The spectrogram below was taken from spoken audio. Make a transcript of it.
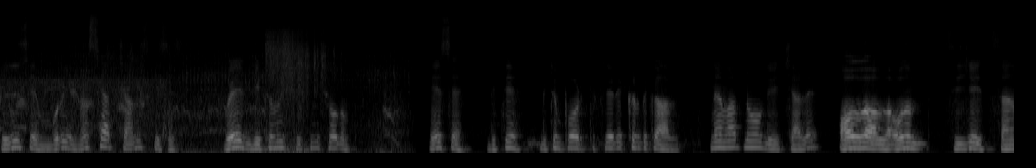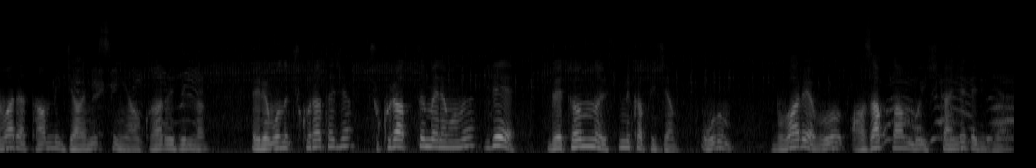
Gözünü seveyim burayı nasıl yapacaksınız ki siz? Bu ev yıkılmış bitmiş oğlum. Neyse bitti. Bütün portatifleri kırdık abi. Ne var ne oluyor içeride? Allah Allah oğlum CJ sen var ya tam bir canisin ya o kadar da değil lan. Elemanı çukura atacağım. Çukura attığım elemanı bir de betonla üstünü kapayacağım. Oğlum bu var ya bu azap lan bu işkence de değil ya.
